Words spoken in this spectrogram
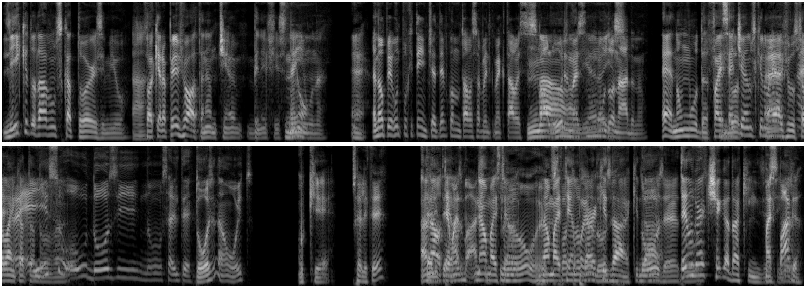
líquido dava uns 14 mil. Ah. Só que era PJ, né? Não tinha benefício nenhum. Nenhum, né? É. Eu não pergunto porque tem, tinha tempo que eu não tava sabendo como é que tava esses Não, valores, mas não mudou isso. nada, não. É, não muda. Faz sete anos que não É. reajusta lá em é, Catanduva. É isso ou 12 no CLT? 12 não, 8. O quê? CLT? Ah, não, tem mais baixo. Não, mas tem, Não, não, é, mas só tem tô lugar que 12. dá, que dá. 12, é, Tem 12. lugar que chega a dar 15. Mas assim. paga?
